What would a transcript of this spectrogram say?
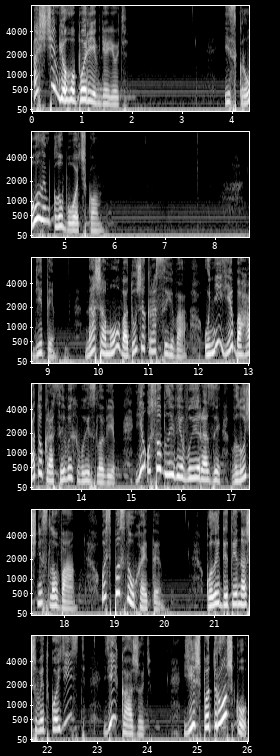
А з чим його порівнюють? Із круглим клубочком. Діти, наша мова дуже красива. У ній є багато красивих висловів, є особливі вирази, влучні слова. Ось послухайте. Коли дитина швидко їсть, їй кажуть їж потрошку,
